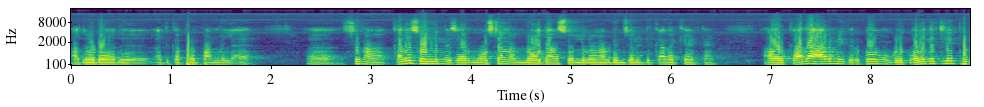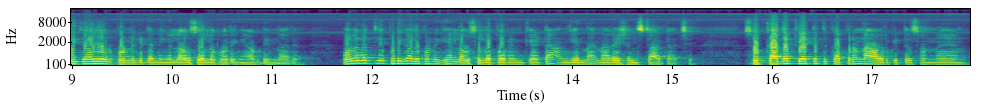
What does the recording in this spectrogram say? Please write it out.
அதோட அது அதுக்கப்புறம் பண்ணலை. ஸோ நான் கதை சொல்லுங்கள் சார் மோஸ்ட்டாக நான் நோ தான் சொல்லுவேன் அப்படின்னு சொல்லிட்டு கதை கேட்டேன். அவர் கதை ஆரம்பிக்கிறப்போ உங்களுக்கு உலகத்திலே பிடிக்காத ஒரு பொண்ணுக்கிட்ட நீங்கள் லவ் சொல்ல போகிறீங்க அப்படின்னாரு. உலகத்திலே பிடிக்காத பொண்ணுக்கு ஏன் லவ் சொல்ல போகிறேன்னு கேட்டேன். அங்கேருந்து தான் நரேஷன் ஸ்டார்ட் ஆச்சு. ஸோ கதை கேட்டதுக்கப்புறம் நான் அவர்கிட்ட சொன்னேன்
